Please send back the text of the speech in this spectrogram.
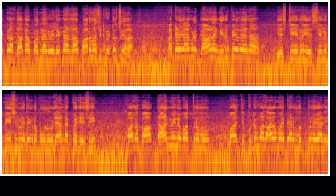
ఎకరాలు దాదాపు పద్నాలుగు వేల ఎకరాల ఫార్మాసిటీ పెట్టొచ్చు కదా. అక్కడ కాకుండా గాఢ నిరుపేదైన ఎస్టీలు ఎస్సీలు బీసీల దగ్గర భూములు ల్యాండ్ అక్వైర్ చేసి వాళ్ళ బా దాని మీద బతున్నాము. మా కుటుంబాలు ఆగమైతే అని మొత్తుకున్నా కానీ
